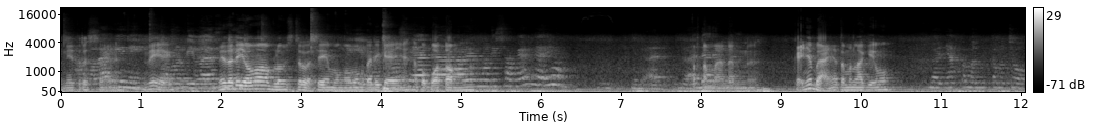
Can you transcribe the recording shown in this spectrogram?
ini terus Apalagi nih ini dibahas ini tadi Yoma belum selesai mau ngomong Iya, tadi kayaknya masih aku potong. pertemanan kayaknya banyak teman lakimu banyak teman-teman cowok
